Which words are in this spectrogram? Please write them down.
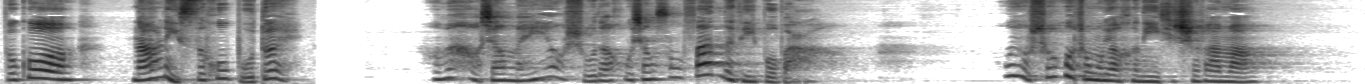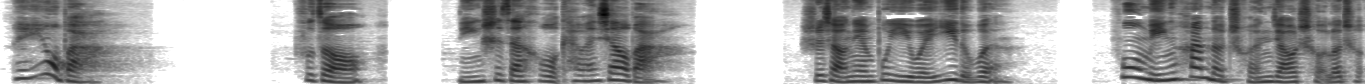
不过哪里似乎不对。我们好像没有熟到互相送饭的地步吧？我有说过中午要和你一起吃饭吗？没有吧？副总，您是在和我开玩笑吧？石小念不以为意的问。傅明翰的唇角扯了扯，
